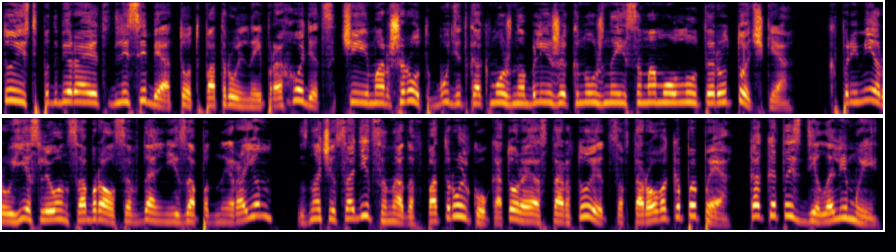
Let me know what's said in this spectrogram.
то есть подбирает для себя тот патрульный проходец, чей маршрут будет как можно ближе к нужной самому лутеру точке. К примеру, если он собрался в дальний западный район, значит садиться надо в патрульку, которая стартует со второго КПП, как это сделали мы.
